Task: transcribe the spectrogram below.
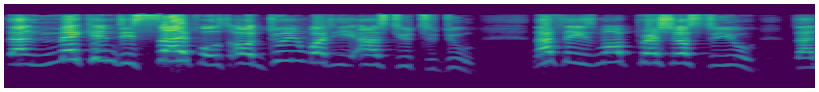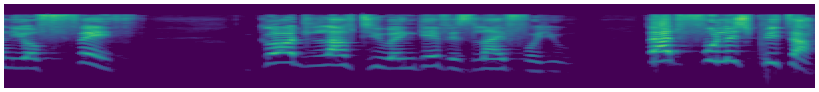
than making disciples or doing what He asked you to do. That thing is more precious to you than your faith. God loved you and gave His life for you. That foolish Peter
